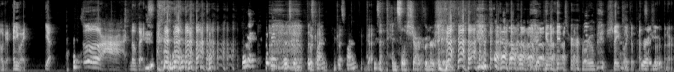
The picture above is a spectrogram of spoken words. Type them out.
Okay. Anyway. Yeah. Ugh, no thanks. Okay, okay, that's good. That's fine. That's fine. Okay. It's a pencil sharpener shape. you enter a room shaped like a pencil Right. sharpener.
